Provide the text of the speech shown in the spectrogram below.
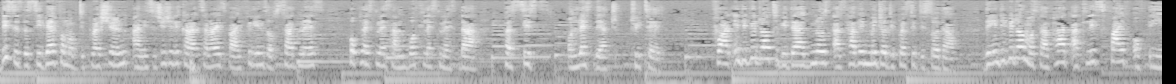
This is the severe form of depression and it is usually characterized by feelings of sadness, hopelessness and worthlessness that persist unless they are treated. For an individual to be diagnosed as having major depressive disorder, the individual must have had at least five of the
